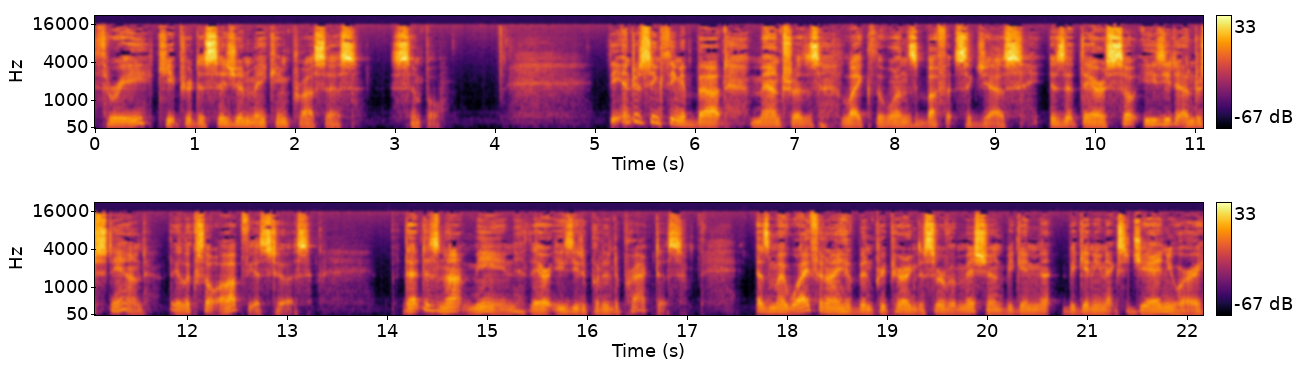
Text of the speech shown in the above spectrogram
Three, keep your decision making process simple. The interesting thing about mantras like the ones Buffett suggests is that they are so easy to understand. They look so obvious to us. That does not mean they are easy to put into practice. As my wife and I have been preparing to serve a mission beginning, beginning next January,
